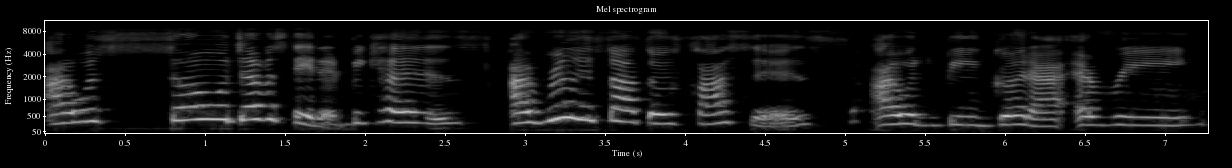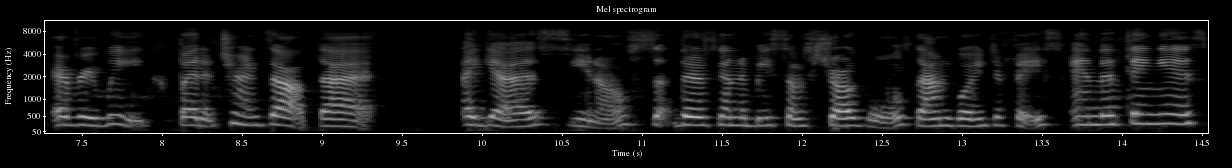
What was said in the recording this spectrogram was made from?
I was so devastated because I really thought those classes I would be good at every every week, but it turns out that I guess, you know, so there's going to be some struggles that I'm going to face. And the thing is,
